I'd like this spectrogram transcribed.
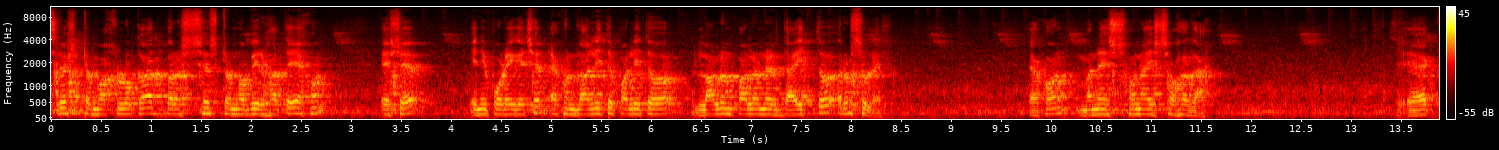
শ্রেষ্ঠ মখলুকাত বা শ্রেষ্ঠ নবীর হাতে এখন এসে ইনি পড়ে গেছেন। এখন লালিত পালিত লালন পালনের দায়িত্ব রসুলের। এখন মানে সোনাই সোহাগা। এক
